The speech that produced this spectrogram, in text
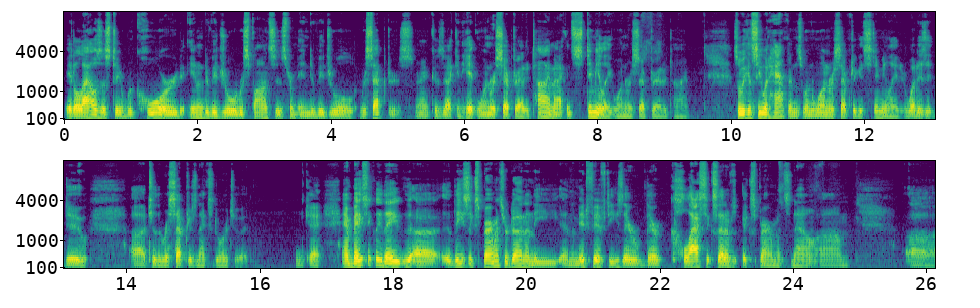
it allows us to record individual responses from individual receptors, right? Because I can hit one receptor at a time, and I can stimulate one receptor at a time. So we can see what happens when one receptor gets stimulated. What does it do uh, to the receptors next door to it? Okay, and basically they uh, these experiments were done in the in the mid 50s. They're they're classic set of experiments now. Um, uh,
